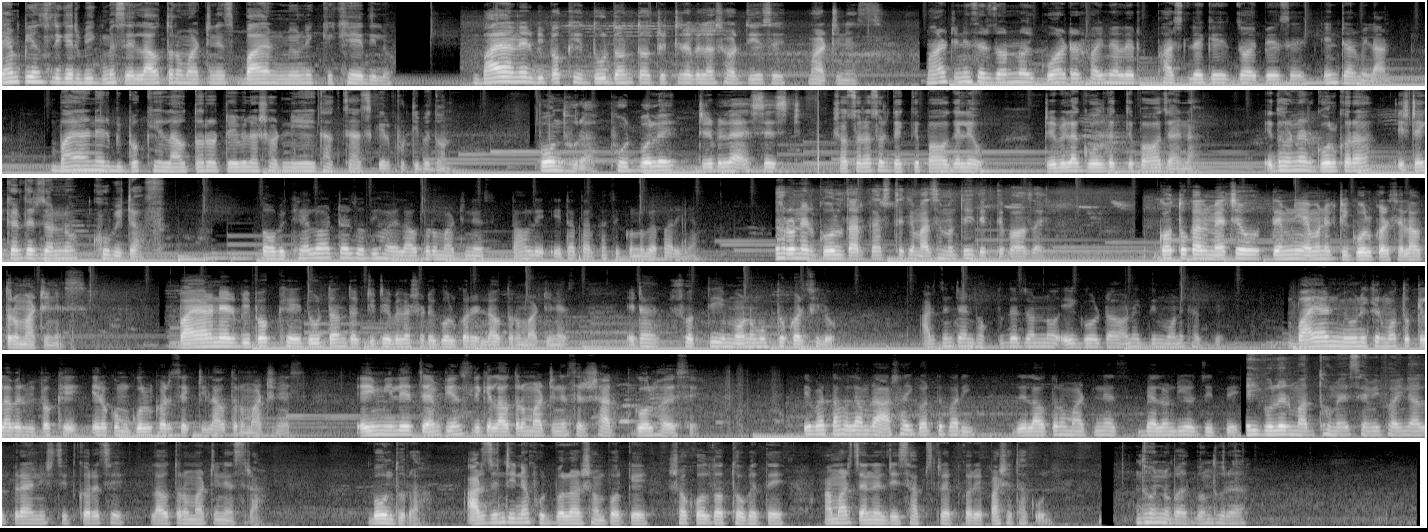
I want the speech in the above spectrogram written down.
Champions লিগের big ম্যাচে Lautaro Martinez Bayern মিউনিখকে খেয়ে দিল। বায়ার্নের বিপক্ষে দুর্দান্ত একটি ট্রেবেলা শট দিয়েছে মার্টিনেস। মার্টিনেসের জন্যই কোয়ার্টার ফাইনালের ফার্স্ট লেগে জয় পেয়েছে ইন্টার মিলান। বায়ার্নের বিপক্ষে লাউতারো ট্রেবেলা শট নিয়েই থাকছে আজকের প্রতিবেদন। বন্ধুরা, ফুটবলে ট্রেবেলা অ্যাসিস্ট সচরাচর দেখতে পাওয়া গেলেও ট্রেবেলা গোল দেখতে পাওয়া যায় না। এ ধরনের গোল করা স্ট্রাইকারদের জন্য খুবই টাফ তবে খেলোয়াড়টা যদি হয় লাউতারো মার্টিনেস তাহলে এটা তার কাছে কোনো ব্যাপারই না। ধরনের গোল তার কাছ থেকে মাঝে মধ্যেই দেখতে পাওয়া যায়। গতকাল ম্যাচেও তেমনি এমন একটি গোল করেছে লাউতারো মার্টিনেস। বায়ার্নের বিপক্ষে দুর্দান্ত একটি টেবিলার শটে গোল করে লাউতারো মার্টিনেস। এটা সত্যি মনোমুগ্ধকর ছিল। আর্জেন্টাইন ভক্তদের জন্য এই গোলটা অনেক দিন মনে থাকবে। বায়ার্ন মিউনিখের মতো ক্লাবের বিপক্ষে এরকম গোল করেছে একটি লাউতারো মার্টিনেস। এই মিলে চ্যাম্পিয়ন্স লিগে লাউতারো মার্টিনেসের সাত গোল হয়েছে। এবার তাহলে আমরা আশাই করতে পারি যে লাউতারো মার্টিনেস ব্যালন্ডিয়র জিতবে। এই গোলের মাধ্যমে সেমিফাইনাল প্রায় নিশ্চিত করেছে লাউতারো মার্টিনেসরা। বন্ধুরা, আর্জেন্টিনা ফুটবলার সম্পর্কে সকল তথ্য পেতে আমার চ্যানেলটি সাবস্ক্রাইব করে পাশে থাকুন। ধন্যবাদ বন্ধুরা।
